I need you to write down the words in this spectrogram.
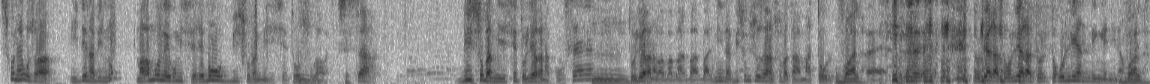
sikoyo naye kozwa idée na bino makambo ekomi sérieux bongo biso bamusicien tosuka wa c'est ça. Biso bamusicien toliaka na concert Mm. toliaka na banini na biso biso oza na biso matolo. Voilà. Eh, toliaka toliaka to- tokolia ndenge nini en Voilà. fait.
